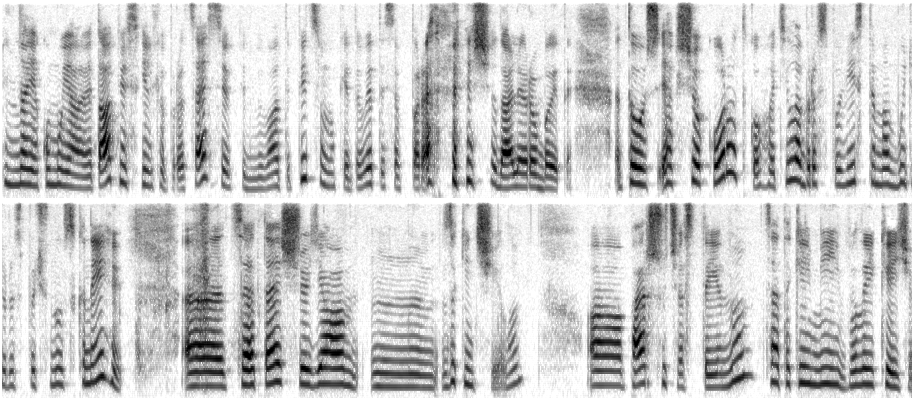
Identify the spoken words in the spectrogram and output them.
на якому я етапі, скільки процесів, підбивати підсумки, дивитися вперед, що далі робити. Тож, якщо коротко, хотіла б розповісти, мабуть, розпочну з книги. Е, Це те, що я закінчила е, першу частину. Це такий мій великий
